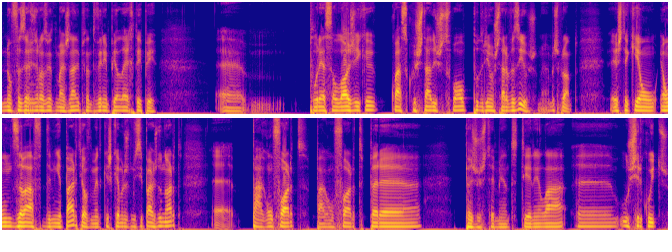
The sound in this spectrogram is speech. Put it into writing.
não fazer rigorosamente mais nada e portanto verem pela RTP uh, por essa lógica quase que os estádios de futebol poderiam estar vazios é? mas pronto, este aqui é um, é um desabafo da minha parte e obviamente que as câmaras municipais do Norte uh, pagam forte pagam forte para para justamente terem lá os circuitos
